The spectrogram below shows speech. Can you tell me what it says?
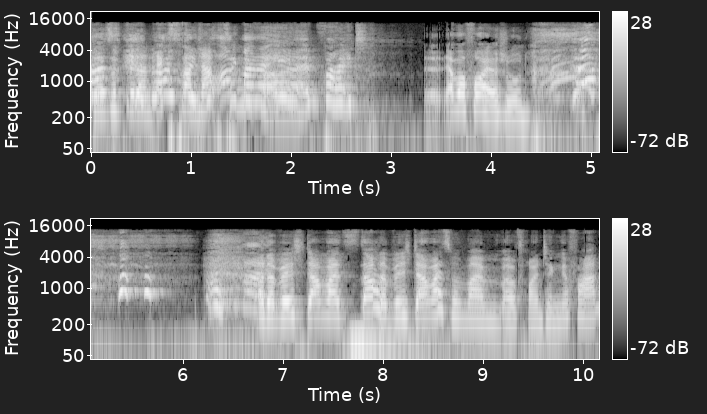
Da sind wir dann extra Hast nachts hingefahren. Ehe. Äh, Aber vorher schon. und da bin ich damals, doch, da bin ich damals mit meinem äh, Freund hingefahren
